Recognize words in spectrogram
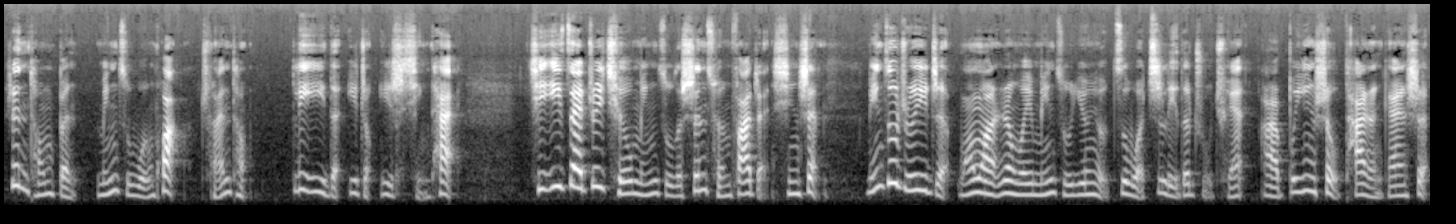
认同本民族文化、传统、利益的一种意识形态。其一在追求民族的生存、发展、兴盛。民族主义者往往认为民族拥有自我治理的主权，而不应受他人干涉，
